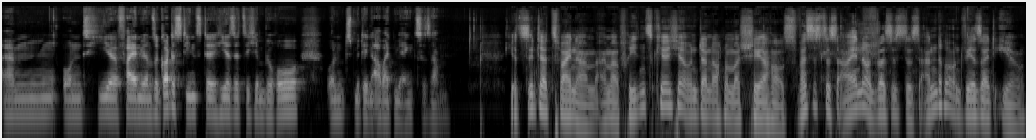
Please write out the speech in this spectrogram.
Ähm, und hier feiern wir unsere Gottesdienste, hier sitze ich im Büro und mit denen arbeiten wir eng zusammen. Jetzt sind da zwei Namen. Einmal Friedenskirche und dann auch nochmal Scherhaus. Was ist das eine und was ist das andere und wer seid ihr?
